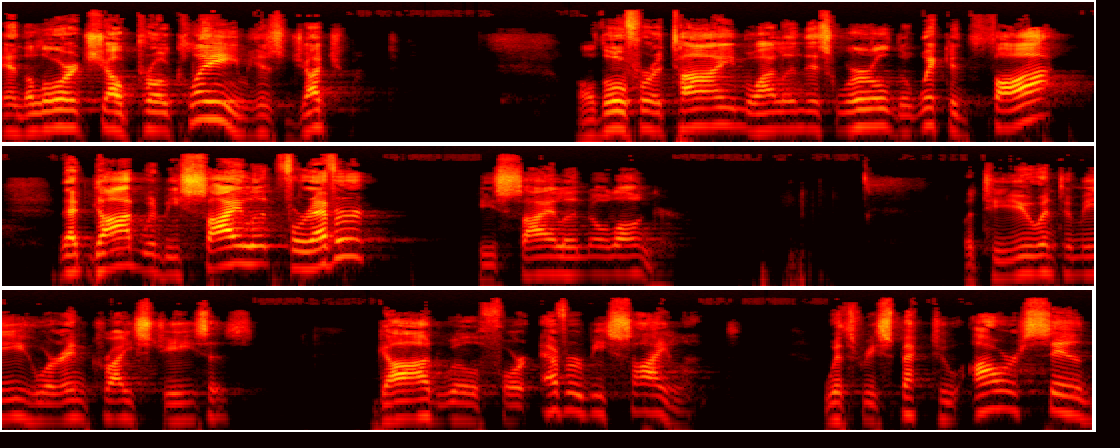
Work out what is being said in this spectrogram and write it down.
and the Lord shall proclaim his judgment. Although for a time, while in this world, the wicked thought that God would be silent forever, he's silent no longer. But to you and to me who are in Christ Jesus, God will forever be silent with respect to our sins,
